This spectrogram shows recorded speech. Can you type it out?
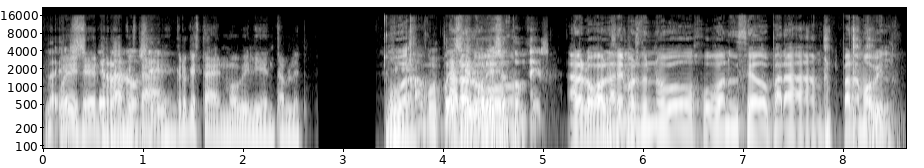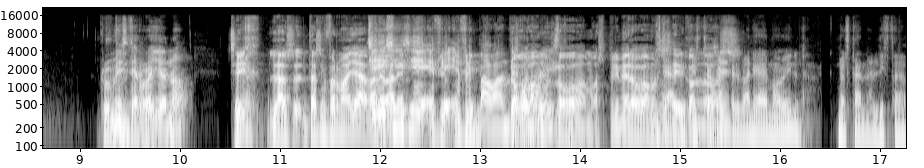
Puede es, ser, es creo, raro, que está, sí. creo que está en móvil y en tablet. Así Uah. que- Ah, pues puede Ahora ser por luego- eso entonces. Ahora luego hablaremos de un nuevo juego anunciado para, para móvil. Rumin. De este rollo, ¿no? ¿Sí? ¿La has- ¿Te has informado ya? Vale, sí, vale. sí, sí, he, fli- he flipado antes. Luego lo vamos, luego vamos. Primero vamos o sea, a seguir ¿has con los. Castlevania de móvil? No está en la lista.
